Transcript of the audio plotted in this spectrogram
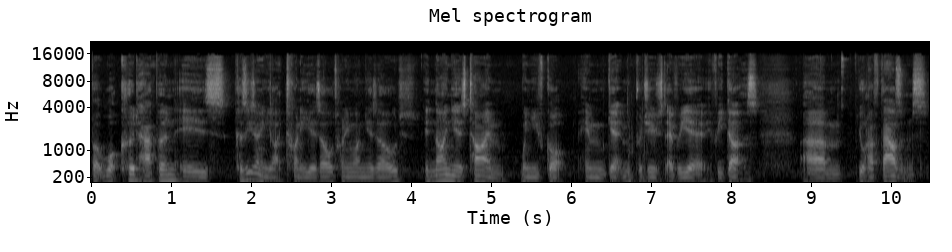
But what could happen is because he's only like twenty years old, twenty one years old. In nine years' time, when you've got him getting produced every year, if he does, um, you'll have thousands,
